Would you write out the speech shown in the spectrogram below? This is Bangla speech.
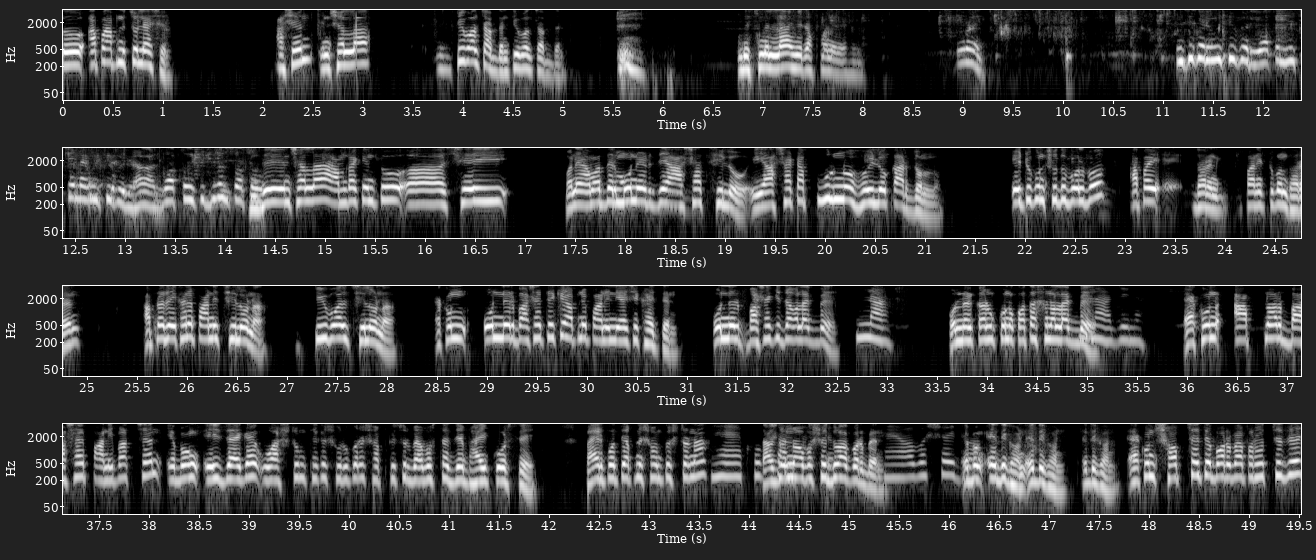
তো আপা আপনি চলে আসেন। আসেন ইনশাল্লাহ। টিউবওয়েল চাপ দেন টিউবওয়েল চাপ দেন। বিসমিল্লাহ রহমান রহিম। করি উঁচি করি অত নিচ করলে উঁচি করি। হ্যাঁ যত উঁচি দিবেন তত জি ইনশাল্লাহ আমরা কিন্তু সেই মানে আমাদের মনের যে আশা ছিল এই আশাটা পূর্ণ হইল কার জন্য? এটুকুন শুধু বলব আপা ধরেন পানিটুকুন ধরেন। আপনার এখানে পানি ছিল না টিউবওয়েল ছিল না। এখন অন্যের বাসা থেকে আপনি পানি নিয়ে এসে খাইতেন। অন্যের বাসায় কি যাওয়া লাগবে? না। অন্যের কারণ কোনো কথা শোনা লাগবে? না জি না। এখন আপনার বাসায় পানি পাচ্ছেন এবং এই জায়গায় ওয়াশরুম থেকে শুরু করে সবকিছুর ব্যবস্থা যে ভাই করছে ভাইয়ের প্রতি আপনি সন্তুষ্ট না? হ্যাঁ খুব তার জন্য অবশ্যই দোয়া করবেন। হ্যাঁ। এবং এদিক হন এদিক হন এদিক হন। এখন সবচাইতে বড় ব্যাপার হচ্ছে যে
